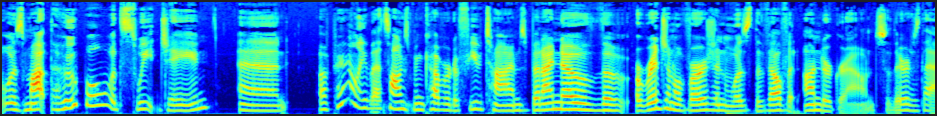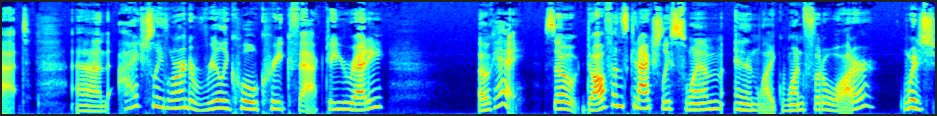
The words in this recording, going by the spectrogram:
That was Mott the Hoople with Sweet Jane. And apparently that song's been covered a few times, but I know the original version was the Velvet Underground. So there's that. And I actually learned a really cool creek fact. Are you ready? Okay. So dolphins can actually swim in like one foot of water, which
